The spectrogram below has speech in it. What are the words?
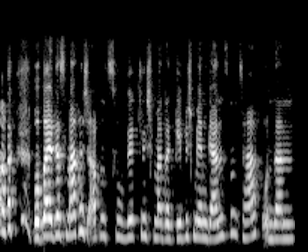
Wobei das mache ich ab und zu wirklich mal. Da gebe ich mir einen ganzen Tag und dann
